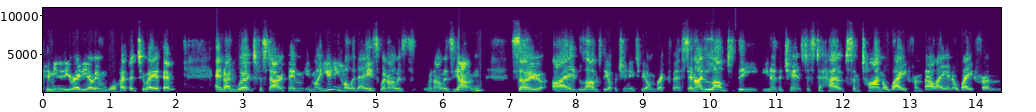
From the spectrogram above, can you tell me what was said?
community radio in Wauchope at 2AFM. And I'd worked for Star FM in my uni holidays when I was when I was young. So I loved the opportunity to be on breakfast and I loved the, you know, the chance just to have some time away from ballet and away from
